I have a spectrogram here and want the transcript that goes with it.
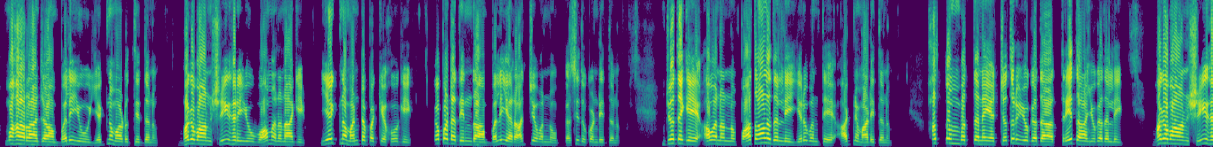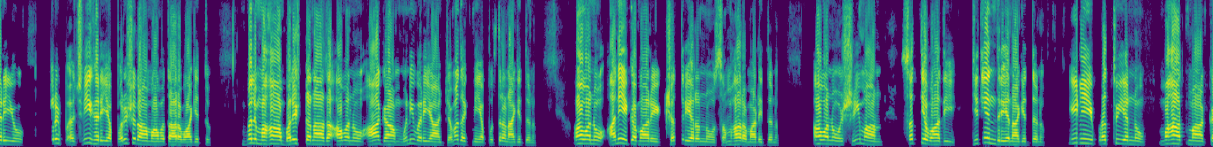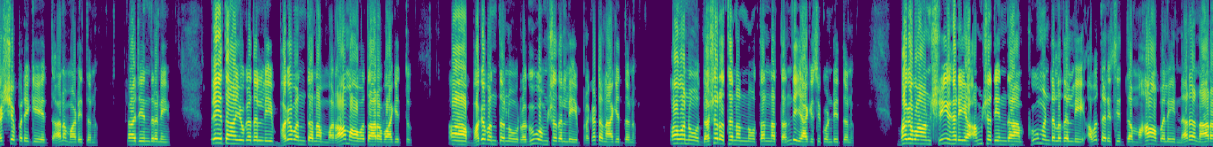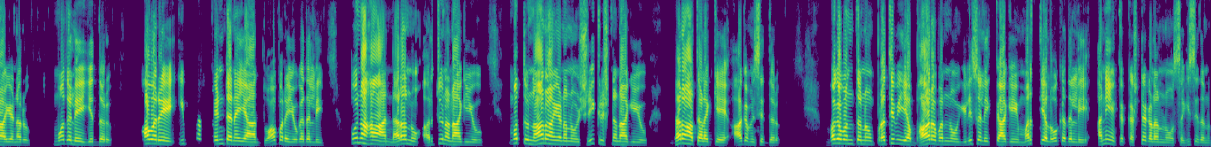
ಮಹಾರಾಜ ಬಲಿಯು ಯಜ್ಞ ಮಾಡುತ್ತಿದ್ದನು. ಭಗವಾನ್ ಶ್ರೀಹರಿಯು ವಾಮನನಾಗಿ ಯಜ್ಞ ಮಂಟಪಕ್ಕೆ ಹೋಗಿ ಕಪಟದಿಂದ ಬಲಿಯ ರಾಜ್ಯವನ್ನು ಕಸಿದುಕೊಂಡಿದ್ದನು. ಜೊತೆಗೆ ಅವನನ್ನು ಪಾತಾಳದಲ್ಲಿ ಇರುವಂತೆ ಆಜ್ಞೆ ಮಾಡಿದ್ದನು. ಹತ್ತೊಂಬತ್ತನೆಯ ಚತುರ್ಯುಗದ ತ್ರೇತಾಯುಗದಲ್ಲಿ ಭಗವಾನ್ ಶ್ರೀಹರಿಯು ಶ್ರೀಹರಿಯ ಪರಶುರಾಮ ಅವತಾರವಾಗಿತ್ತು. ಬಲಿ, ಮಹಾಬಲಿಷ್ಠನಾದ ಅವನು ಆಗ ಮುನಿವರಿಯ ಜಮದಗ್ನಿಯ ಪುತ್ರನಾಗಿದ್ದನು. ಅವನು ಅನೇಕ ಬಾರಿ ಕ್ಷತ್ರಿಯರನ್ನು ಸಂಹಾರ ಮಾಡಿದ್ದನು. ಅವನು ಶ್ರೀಮಾನ್, ಸತ್ಯವಾದಿ, ಜಿತೇಂದ್ರಿಯನಾಗಿದ್ದನು. ಇಡೀ ಪೃಥ್ವಿಯನ್ನು ಮಹಾತ್ಮ ಕಶ್ಯಪರಿಗೆ ದಾನ ಮಾಡಿದ್ದನು. ರಾಜೇಂದ್ರನೇ ತ್ರೇತಾಯುಗದಲ್ಲಿ ಭಗವಂತನ ರಾಮಾವತಾರವಾಗಿತ್ತು. ಆ ಭಗವಂತನು ರಘುವಂಶದಲ್ಲಿ ಪ್ರಕಟನಾಗಿದ್ದನು. ಅವನು ದಶರಥನನ್ನು ತನ್ನ ತಂದೆಯಾಗಿಸಿಕೊಂಡಿದ್ದನು. ಭಗವಾನ್ ಶ್ರೀಹರಿಯ ಅಂಶದಿಂದ ಭೂಮಂಡಲದಲ್ಲಿ ಅವತರಿಸಿದ್ದ ಮಹಾಬಲಿ ನರನಾರಾಯಣರು ಮೊದಲೇ ಇದ್ದರು. ಅವರೇ ಇಪ್ಪತ್ತೆಂಟನೆಯ ದ್ವಾಪರ ಯುಗದಲ್ಲಿ ಪುನಃ ನರನು ಅರ್ಜುನನಾಗಿಯೂ ಮತ್ತು ನಾರಾಯಣನು ಶ್ರೀಕೃಷ್ಣನಾಗಿಯೂ ಧರಾತಳಕ್ಕೆ ಆಗಮಿಸಿದ್ದರು. ಭಗವಂತನು ಪೃಥಿವಿಯ ಭಾರವನ್ನು ಇಳಿಸಲಿಕ್ಕಾಗಿ ಮರ್ತ್ಯ ಲೋಕದಲ್ಲಿ ಅನೇಕ ಕಷ್ಟಗಳನ್ನು ಸಹಿಸಿದನು.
